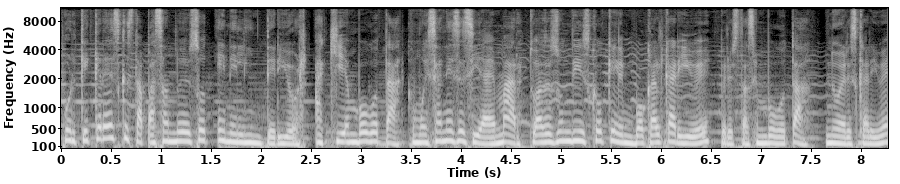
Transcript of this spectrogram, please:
¿Por qué crees que está pasando eso en el interior, aquí en Bogotá, como esa necesidad de mar? Tú haces un disco que invoca al Caribe, pero estás en Bogotá, no eres caribeño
